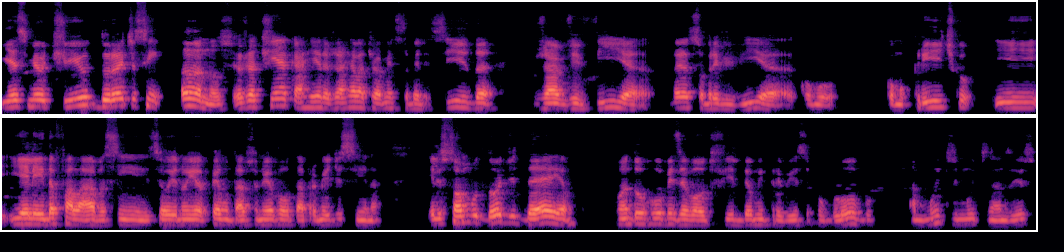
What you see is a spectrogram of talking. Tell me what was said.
E esse meu tio, durante, assim, anos, eu já tinha a carreira já relativamente estabelecida, já vivia, né, sobrevivia como, como crítico, e, e, ele ainda falava assim, se eu não ia perguntar se eu não ia voltar para medicina. Ele só mudou de ideia quando o Rubens Evaldo Filho deu uma entrevista para o Globo, há muitos e muitos anos isso,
